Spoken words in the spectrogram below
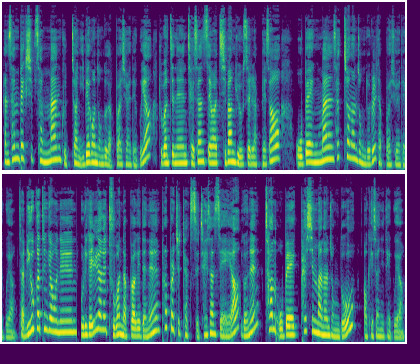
한 313만 9,200원 정도 납부하셔야 되고요. 두 번째는 재산세와 지방교육세를 합해서 500만 4천 원 정도를 납부하셔야 되고요. 자, 미국 같은 경우는 우리가 1년에 두 번 납부하게 되는 property tax 재산세예요. 이거는 1,580만 원 정도 어, 계산이 되고요.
